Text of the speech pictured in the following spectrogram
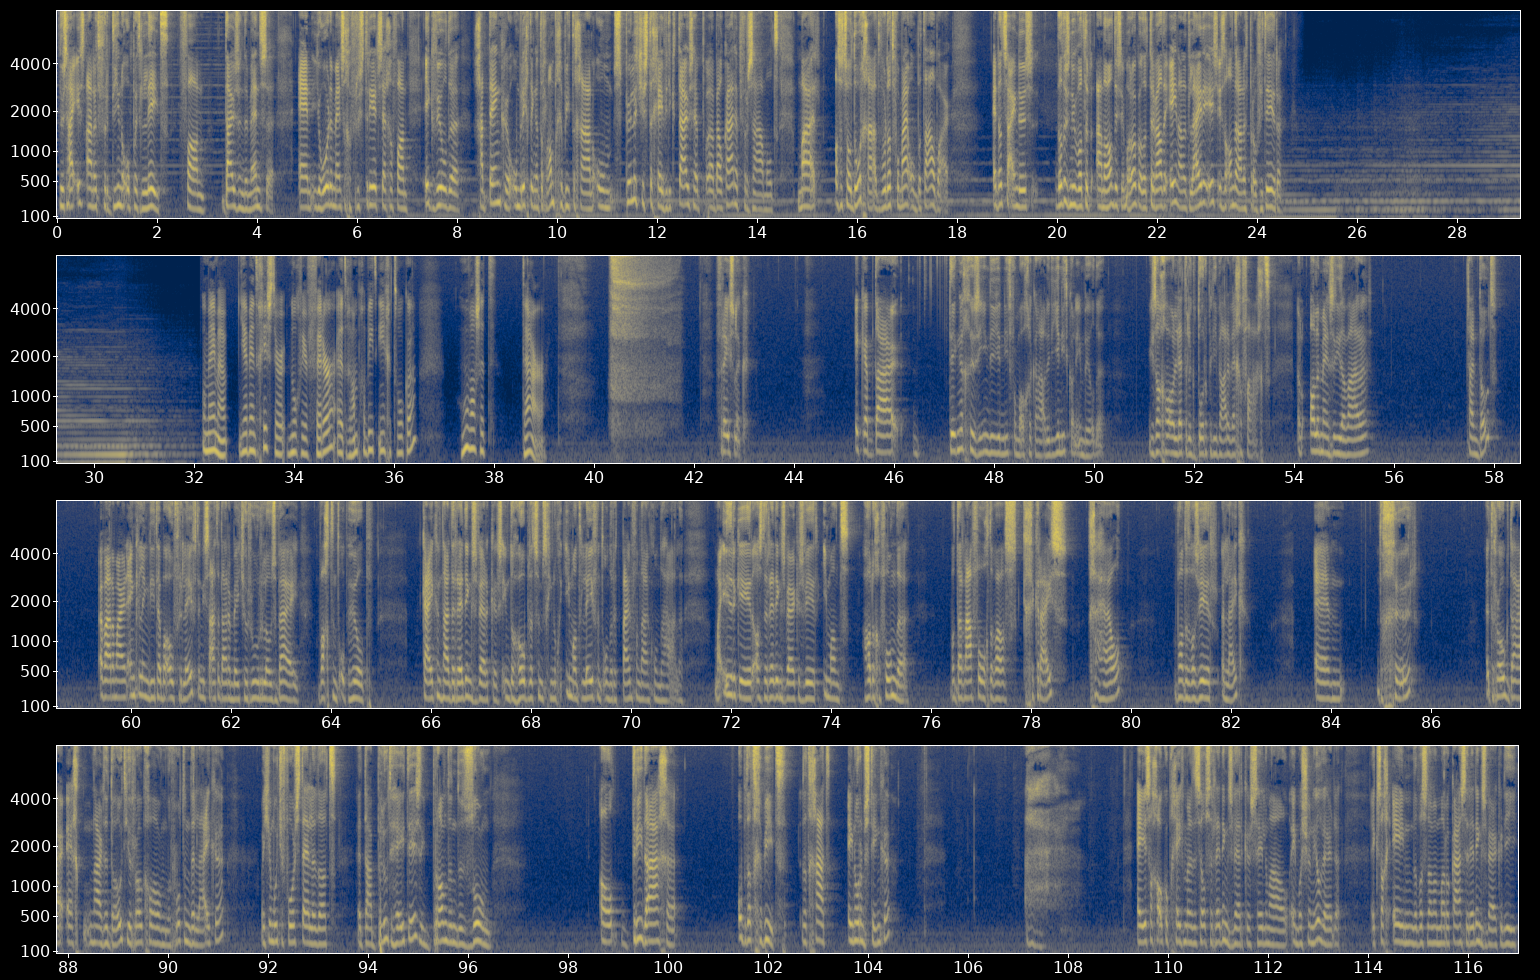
Dus hij is aan het verdienen op het leed van duizenden mensen. En je hoorde mensen gefrustreerd zeggen van... ik wilde gaan tanken om richting het rampgebied te gaan... om spulletjes te geven die ik thuis heb, uh, bij elkaar heb verzameld. Maar als het zo doorgaat, wordt dat voor mij onbetaalbaar. En dat zijn dus... Dat is nu wat er aan de hand is in Marokko. Dat terwijl de een aan het lijden is, is de ander aan het profiteren. Omema, Jij bent gisteren nog weer verder het rampgebied ingetrokken. Hoe was het daar? Vreselijk. Ik heb daar dingen gezien die je niet voor mogelijk kan houden, die je niet kan inbeelden. Je zag gewoon letterlijk dorpen die waren weggevaagd. En alle mensen die daar waren, zijn dood. Er waren maar een enkeling die het hebben overleefd en die zaten daar een beetje roerloos bij, wachtend op hulp. Kijkend naar de reddingswerkers in de hoop dat ze misschien nog iemand levend onder het puin vandaan konden halen. Maar iedere keer als de reddingswerkers weer iemand hadden gevonden, wat daarna volgde was gekrijs, gehuil, want het was weer een lijk. En de geur het rook daar echt naar de dood. Je rook gewoon rottende lijken. Want je moet je voorstellen dat het daar bloedheet is. Die brandende zon. Al drie dagen op dat gebied. Dat gaat enorm stinken. En je zag ook op een gegeven moment dat zelfs reddingswerkers helemaal emotioneel werden. Ik zag één, dat was dan een Marokkaanse reddingswerker... die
